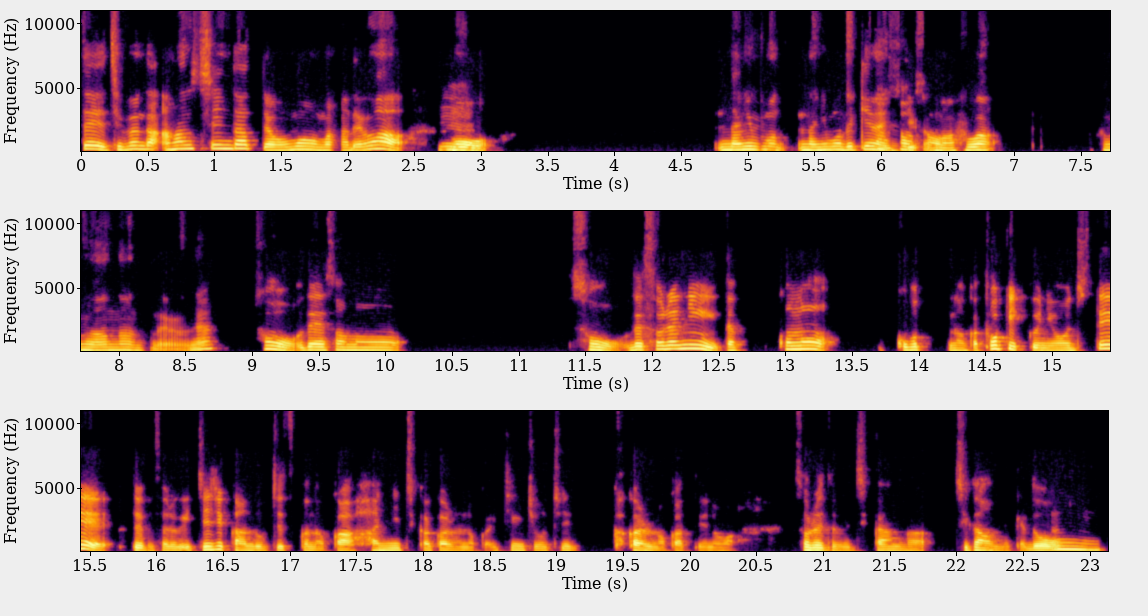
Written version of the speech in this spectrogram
て、自分が安心だって思うまでは、もう何も何もできないっていうか、まあ不安不安なんだよね。そう。で、その、そう。で、それに、だこの、こう、なんかトピックに応じて、例えばそれが1時間で落ち着くのか、半日かかるのか、1日落ち、かかるのかっていうのは、それぞれ時間が違うんだけど、うん。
